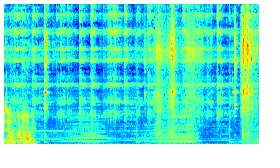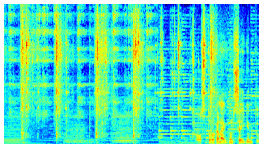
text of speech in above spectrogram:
এটা এখন কাটা হবে। অস্ত্রখানা একদম সেই কিন্তু।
